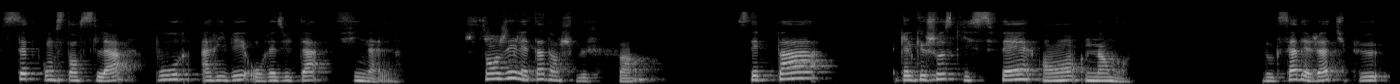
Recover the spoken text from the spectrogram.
cette constance-là pour arriver au résultat final. Changer l'état d'un cheveu fin, c'est pas quelque chose qui se fait en un mois. Donc ça, déjà, tu peux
